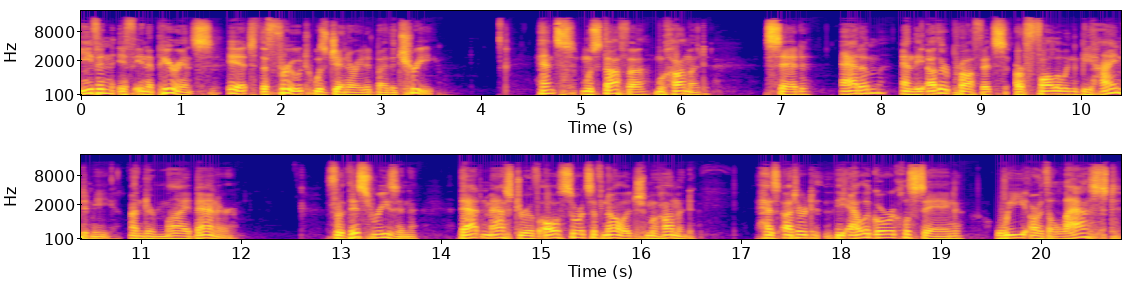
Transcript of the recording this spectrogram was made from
even if in appearance it, the fruit, was generated by the tree. Hence, Mustafa, Muhammad, said, Adam and the other prophets are following behind me under my banner. For this reason, that master of all sorts of knowledge, Muhammad, has uttered the allegorical saying, We are the last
